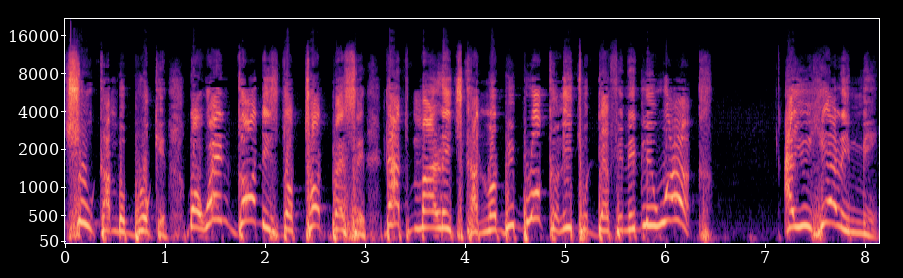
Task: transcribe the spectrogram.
too can be broken. But when God is the third person, that marriage cannot be broken. It will definitely work. Are you hearing me?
